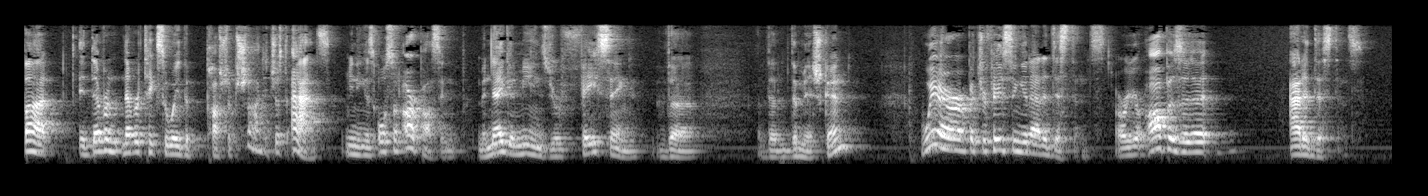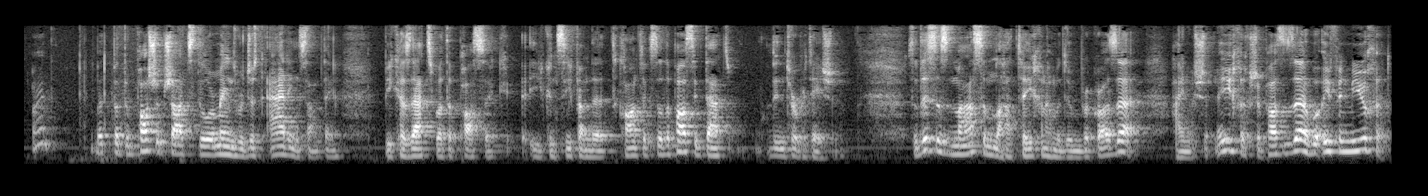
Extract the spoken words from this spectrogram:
but it never never takes away the pashup shot. It just adds, meaning it's also an arpasing. Meneged means you're facing the, the the mishkan, where but you're facing it at a distance, or you're opposite it at a distance, right? But but the pashup shot still remains. We're just adding something, because that's what the pasuk you can see from the context of the pasuk. That's the interpretation. So this is masam lahateichen hamadim b'krazeh. Hainu sheneichach shepasazeh ba'ofen miyuchad.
